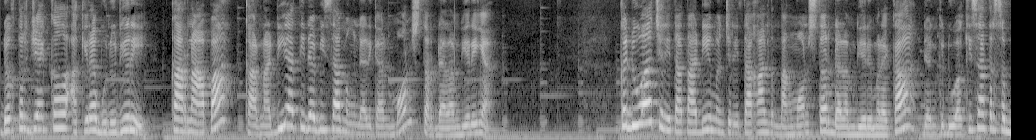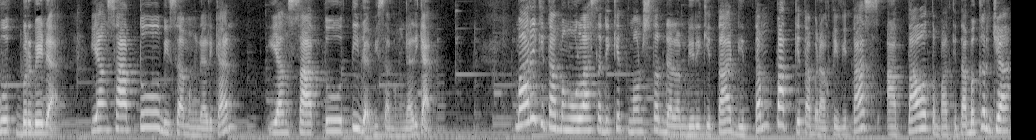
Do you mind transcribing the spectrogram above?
Dr. Jekyll akhirnya bunuh diri. Karena apa? Karena dia tidak bisa mengendalikan monster dalam dirinya. Kedua cerita tadi menceritakan tentang monster dalam diri mereka dan kedua kisah tersebut berbeda. Yang satu bisa mengendalikan, yang satu tidak bisa mengendalikan. Mari kita mengulas sedikit monster dalam diri kita di tempat kita beraktivitas atau tempat kita bekerja.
